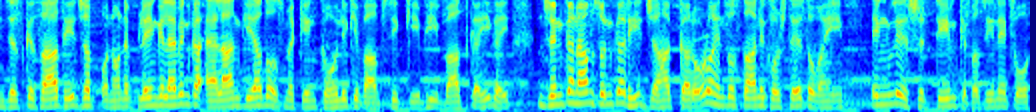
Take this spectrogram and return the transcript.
जिसके साथ ही जब उन्होंने प्लेइंग इलेवन का ऐलान किया तो उसमें किंग कोहली की वापसी की भी बात कही गई, जिनका नाम सुनकर ही जहाँ करोड़ों हिंदुस्तानी खुश थे तो वहीं इंग्लिश टीम के पसीने को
